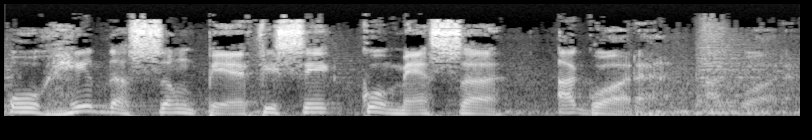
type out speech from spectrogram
O Redação PFC começa agora. Agora.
